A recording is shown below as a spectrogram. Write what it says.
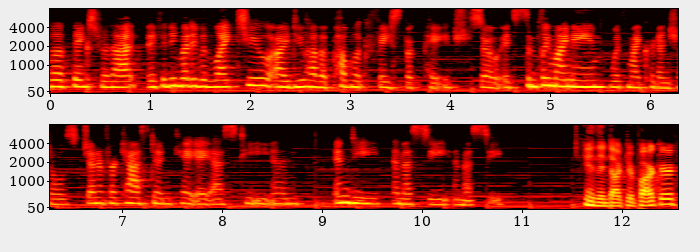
Well, thanks for that. If anybody would like to, I do have a public Facebook page. So it's simply my name with my credentials Jennifer Kasten, K A S T E N, M D, M S C, M S C. And then Dr. Parker?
